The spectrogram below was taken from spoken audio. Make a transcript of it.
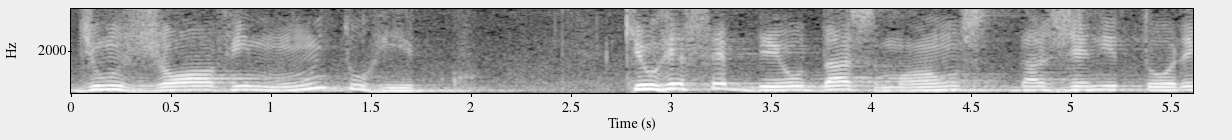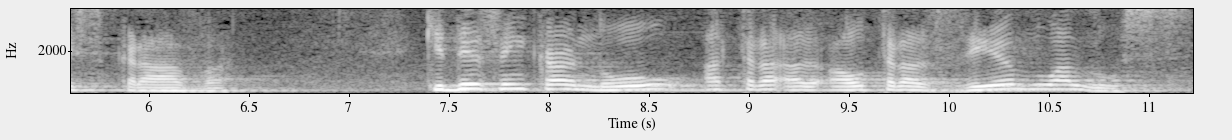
de um jovem muito rico, que o recebeu das mãos da genitora escrava, que desencarnou ao trazê-lo à luz.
